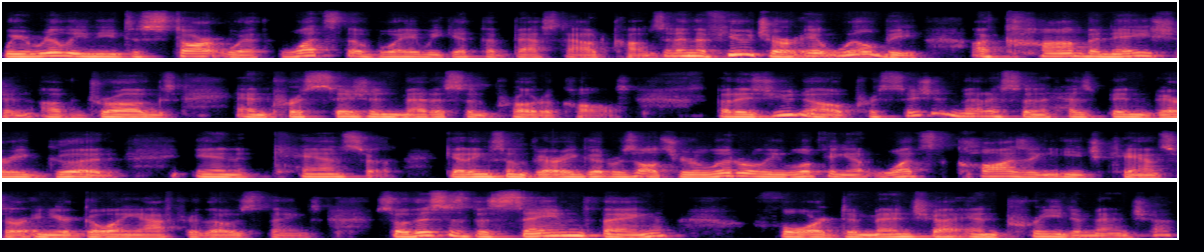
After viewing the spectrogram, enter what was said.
We really need to start with what's the way we get the best outcomes. And in the future, it will be a combination of drugs and precision medicine protocols. But as you know, precision medicine has been very good in cancer, getting some very good results. You're literally looking at what's causing each cancer and you're going after those things. So this is the same thing for dementia and pre-dementia.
